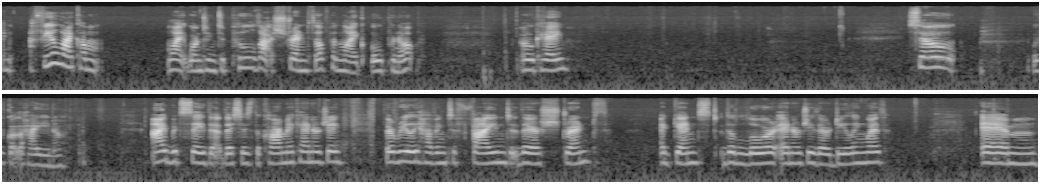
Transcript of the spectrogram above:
and I feel like I'm like wanting to pull that strength up and like open up. Okay. So we've got the hyena. I would say that this is the karmic energy. They're really having to find their strength against the lower energy they're dealing with. Um,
